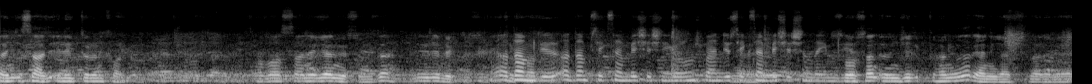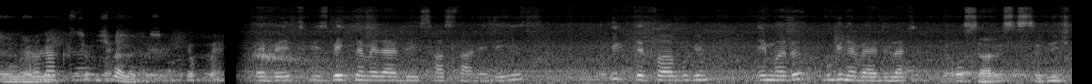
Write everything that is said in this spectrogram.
Bence sadece elektronik farkı var. Sabah hastaneye gelmiyorsunuz da evde bekliyorsunuz. Adam diyor, adam 85 yaşında yorulmuş. Ben diyor 85 yaşındayım diyor. Sorsan öncelik tanıyorlar yani yaşlılara veya engellilere. Alakası yok. Hiçbir alakası yok. Yok be. Evet, biz beklemelerdeyiz, hastanedeyiz. İlk defa bugün MR'ı bugüne verdiler. Ya o servis istediği için,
